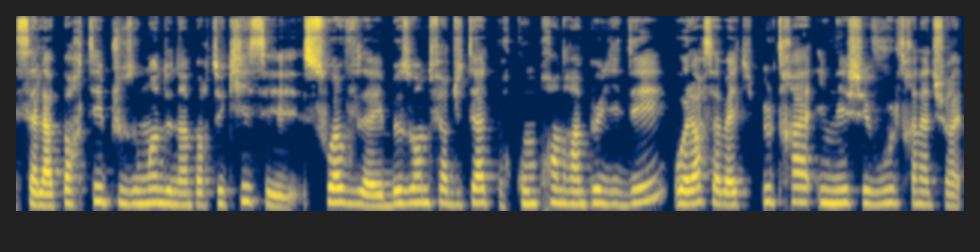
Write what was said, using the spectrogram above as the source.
ça l'a porté plus ou moins de n'importe qui, c'est soit vous avez besoin de faire du théâtre pour comprendre un peu l'idée, ou alors ça va être ultra inné chez vous, ultra naturel.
